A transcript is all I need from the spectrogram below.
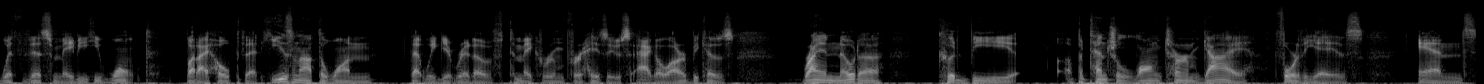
with this, maybe he won't. But I hope that he's not the one that we get rid of to make room for Jesus Aguilar because Ryan Noda could be a potential long term guy for the A's. And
